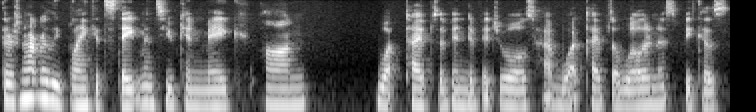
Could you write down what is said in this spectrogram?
there's not really blanket statements you can make on what types of individuals have what types of wilderness because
